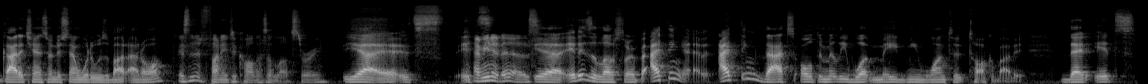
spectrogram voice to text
got a chance to understand what it was about at all. Isn't it funny to call this a love story? Yeah, it's. it's I mean, it is. yeah, it is a love story, but I think I think that's ultimately what made me want to talk about it. That it's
